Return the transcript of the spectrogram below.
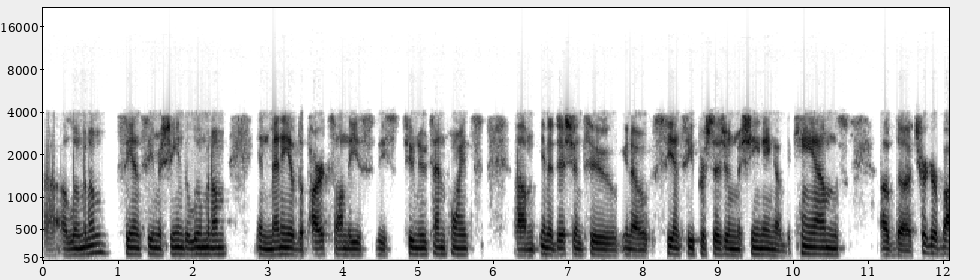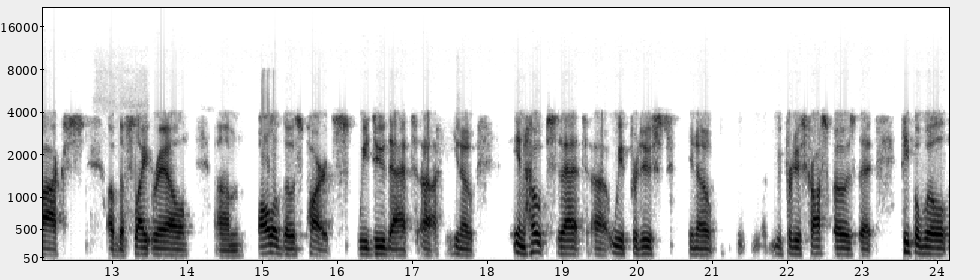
uh, aluminum, CNC machined aluminum in many of the parts on these these two new 10 points. Um, in addition to you know CNC precision machining of the cams, of the trigger box, of the flight rail, um, all of those parts. We do that uh, you know in hopes that uh, we've produced you know we produce crossbows that people will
